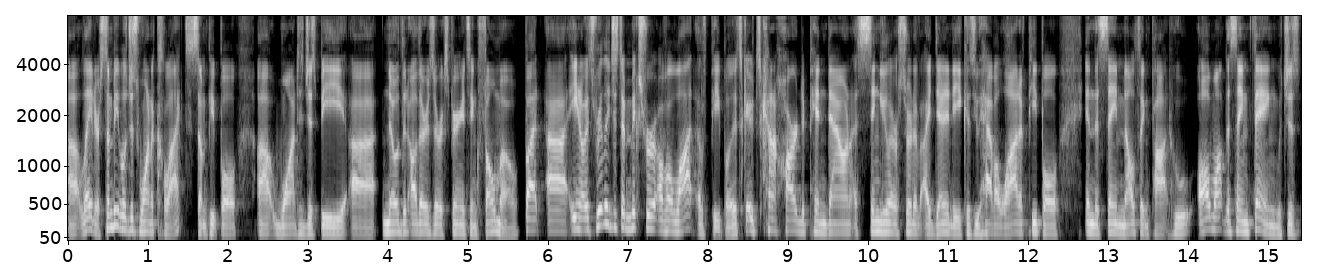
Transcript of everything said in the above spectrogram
uh, later. Some people just want to collect. Some people uh, want to just be uh, know that others are experiencing FOMO. But uh, you know, it's really just a mixture of a lot of people. It's it's kind of hard to pin down a singular sort of identity because you have a lot of people in the same melting pot who all want the same thing, which is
